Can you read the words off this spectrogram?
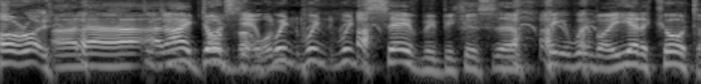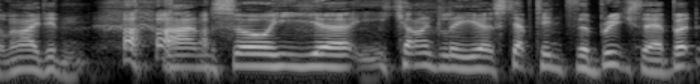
All right. And, uh, and I dodged it. Wint saved me because uh, Peter Winboy, he had a coat on and I didn't. And so he uh, he kindly uh, stepped into the breach there. But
